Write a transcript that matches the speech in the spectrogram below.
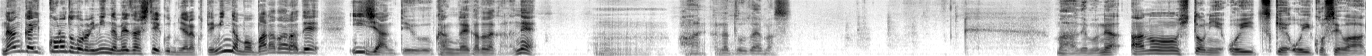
なんか一個のところにみんな目指していくんじゃなくてみんなもうバラバラでいいじゃんっていう考え方だからねうんはいありがとうございます。まあでもねあの人に追いつけ追い越せは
